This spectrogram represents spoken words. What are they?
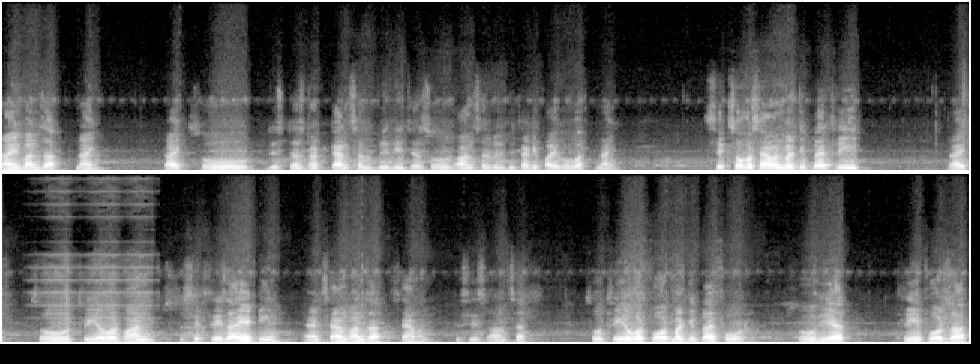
9 ones are 9 right? So this does not cancel with each other so answer will be 35 over 9 6 over 7 multiply 3 right? So 3 over 1 6 3s are 18 and 7 ones are 7 this is answer. So 3 over 4 multiply 4 so here 3 4s are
